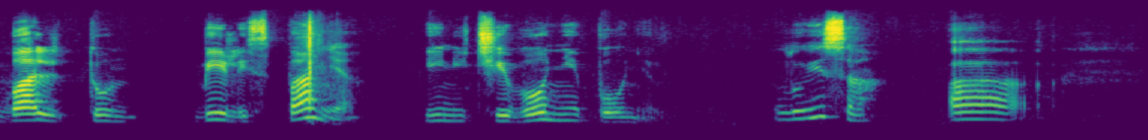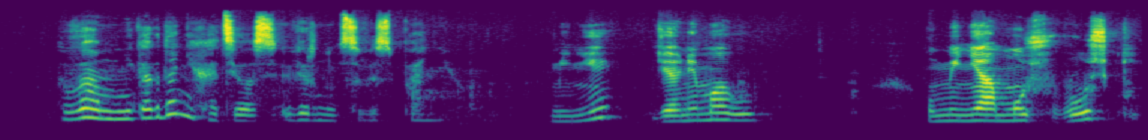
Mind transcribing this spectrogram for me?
Бальтун бил Испания и ничего не понял. Луиса, а вам никогда не хотелось вернуться в Испанию? Мне я не могу. У меня муж русский.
